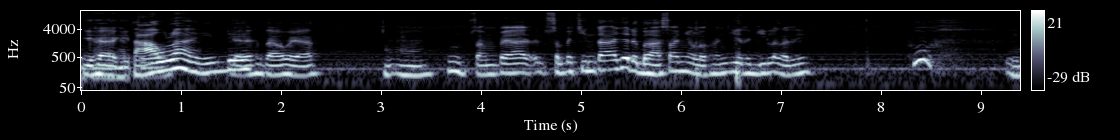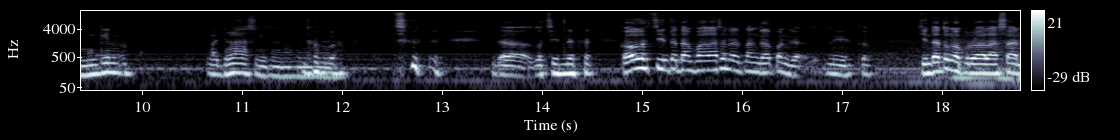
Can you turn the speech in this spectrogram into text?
iya Nggak gitu. Tahu lah udah ya tahu ya. Mm-mm. Hmm, sampai sampai cinta aja ada bahasanya loh anjir. Gila gak sih? Huh. Ya mungkin Gak jelas gitu maksudnya. udah kok cinta kalau cinta tanpa alasan ada tanggapan gak nih tuh cinta tuh nggak perlu alasan.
